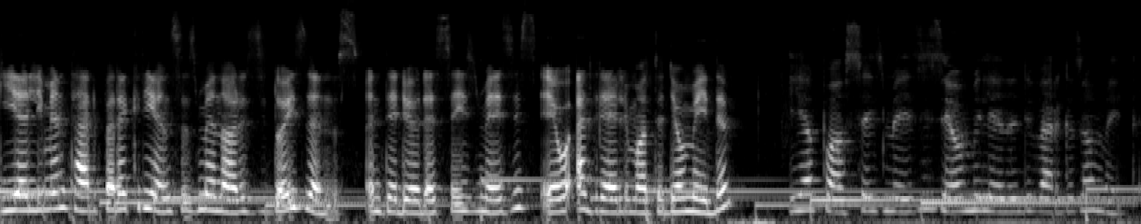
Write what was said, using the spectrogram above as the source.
Guia Alimentar para Crianças Menores de 2 anos. Anterior a seis meses, eu, Adriele Mota de Almeida. E após seis meses, eu, Milena de Vargas Almeida.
